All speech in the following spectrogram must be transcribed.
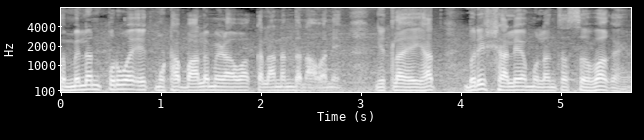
संमेलनपूर्व एक मोठा बालमेळावा कलानंद नावाने घेतला आहे. ह्यात बरीच शालेय मुलांचा सहभाग आहे.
